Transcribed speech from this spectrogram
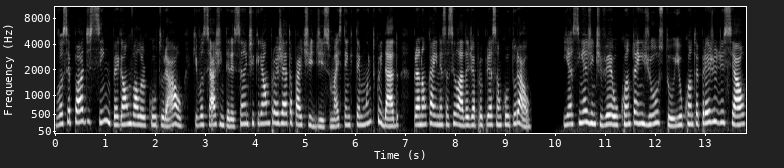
Você pode sim pegar um valor cultural que você acha interessante e criar um projeto a partir disso, mas tem que ter muito cuidado para não cair nessa cilada de apropriação cultural. E assim a gente vê o quanto é injusto e o quanto é prejudicial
